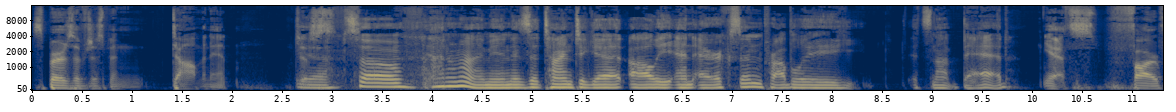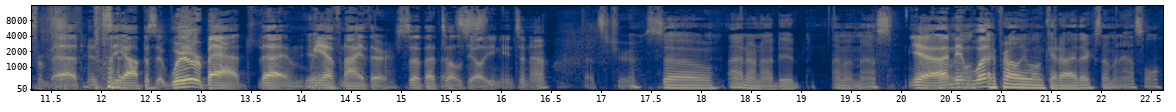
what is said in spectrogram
Spurs have just been dominant. Just yeah. So I don't know. I mean, is it time to get Alli and Eriksen? Probably it's not bad. Yeah, it's far from bad. It's the opposite. We're bad. That we have neither. So that tells you all you need to know. That's true. So I don't know, dude. I'm a mess. Yeah, I probably mean, what- I probably won't get either because I'm an asshole.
